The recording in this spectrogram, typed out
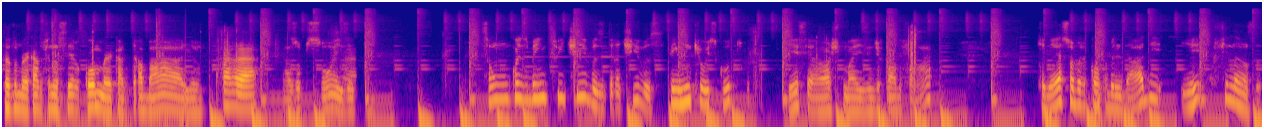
tanto do mercado financeiro como do mercado de trabalho, uhum. as opções. São coisas bem intuitivas, interativas. Tem um que eu escuto, esse eu acho mais indicado falar, que ele é sobre contabilidade e finanças,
